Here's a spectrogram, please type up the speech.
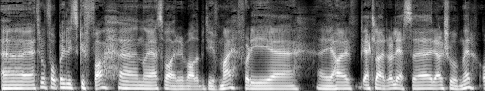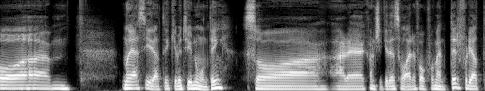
Eh, jeg tror folk blir litt skuffa eh, når jeg svarer hva det betyr for meg, fordi eh, jeg, har, jeg klarer å lese reaksjoner, og når jeg sier at det ikke betyr noen ting, så er det kanskje ikke det svaret folk forventer, fordi at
